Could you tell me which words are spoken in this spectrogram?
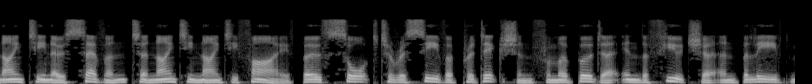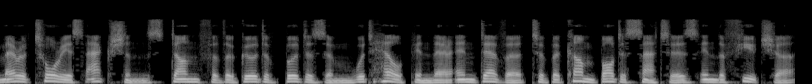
(1907–1995) both sought to receive a prediction from a Buddha in the future and believed meritorious actions done for the good of Buddhism would help in their endeavor to become bodhisattvas in the future.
